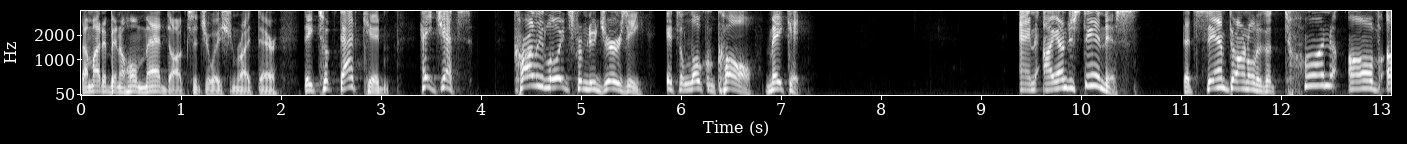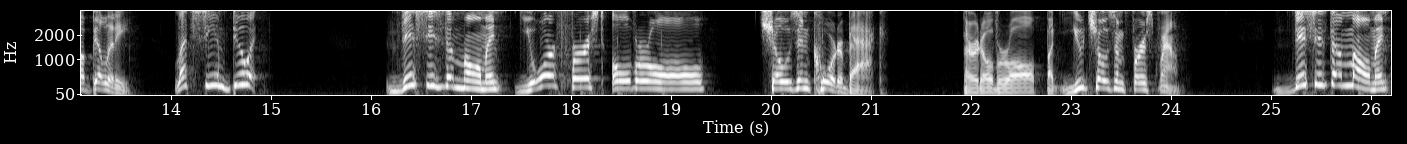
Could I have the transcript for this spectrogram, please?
That might have been a whole mad dog situation right there. They took that kid. Hey, Jets, Carli Lloyd's from New Jersey. It's a local call. Make it. And I understand this that Sam Darnold has a ton of ability. Let's see him do it. This is the moment your first overall chosen quarterback, third overall, but you chose him first round. This is the moment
